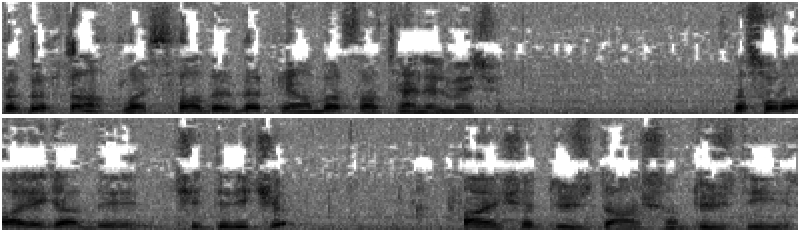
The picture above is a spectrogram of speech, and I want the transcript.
və böhtan atdılar istifadə edilər Peyğəmbər saat təyin eləmək üçün Və sonra ayə gəldi ki, dedi ki, Ayşə düz danışan, düz deyir.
